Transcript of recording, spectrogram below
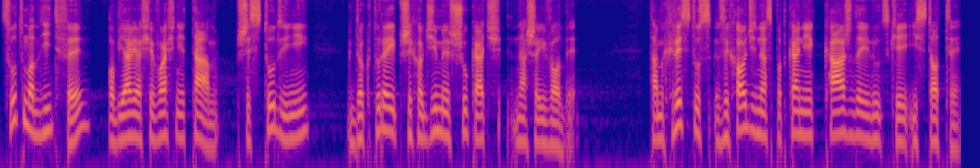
Cud modlitwy objawia się właśnie tam, przy studni, do której przychodzimy szukać naszej wody. Tam Chrystus wychodzi na spotkanie każdej ludzkiej istoty.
